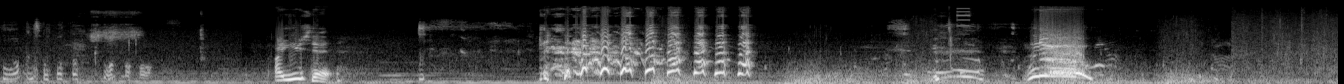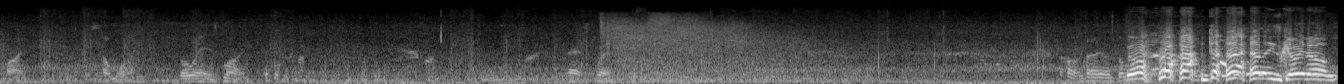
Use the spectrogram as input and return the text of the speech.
What happened to all the cloth? I used it. no! Mine. It's not mine. Go oh, away, it's mine. That's split. Oh no, don't what the hell is going on?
